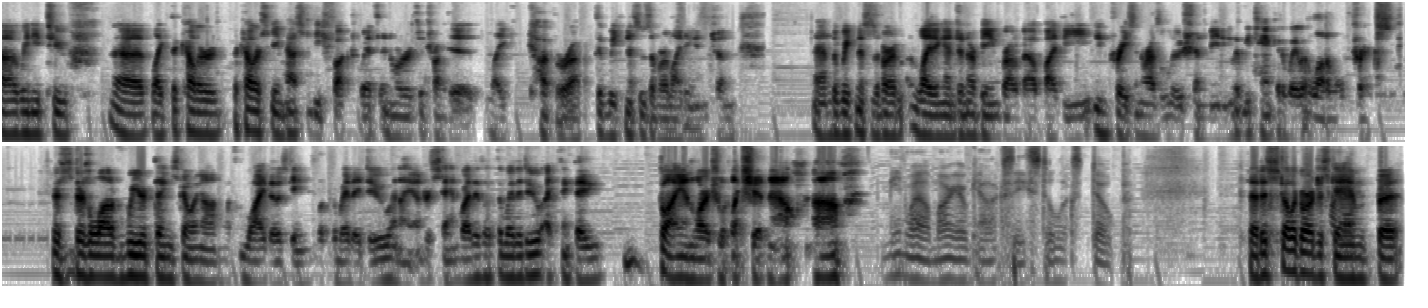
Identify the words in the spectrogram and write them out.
Uh, we need to, uh, like the color, the color scheme has to be fucked with in order to try to like cover up the weaknesses of our lighting engine. And the weaknesses of our lighting engine are being brought about by the increase in resolution, meaning that we can't get away with a lot of old tricks there's there's a lot of weird things going on with why those games look the way they do, and I understand why they look the way they do. I think they, by and large, look like shit now. Um, Meanwhile, Mario Galaxy still looks dope. that is still a gorgeous Oh, yeah. game, but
